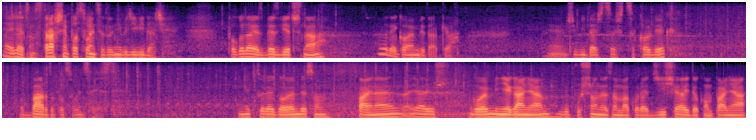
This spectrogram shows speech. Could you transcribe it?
No i lecą. Strasznie pod słońce, to nie będzie widać. Pogoda jest bezwieczna, ale te gołębie takie. Nie wiem, czy widać coś, cokolwiek. Bo bardzo pod słońce jest. Niektóre gołębie są fajne. No ja już gołębi nie ganiam. Wypuszczone są akurat dzisiaj do kąpania.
